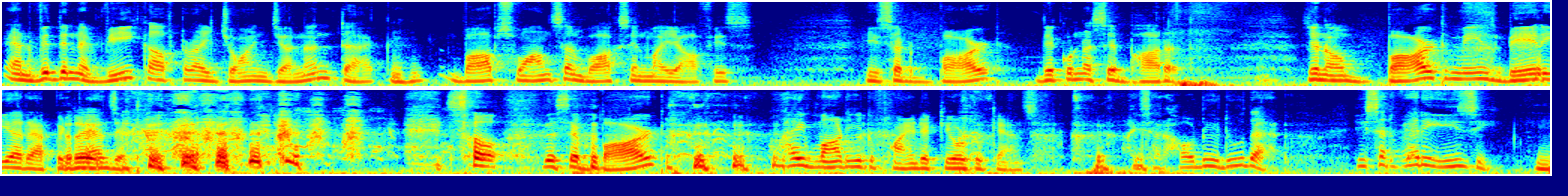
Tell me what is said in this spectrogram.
And within a week after I joined Genentech, Mhm. Bob Swanson walks in my office. He said, Bart, they could not say Bharat. You know, BART means Bay Area Rapid. Transit. so they say, Bart, I want you to find a cure to cancer. I said, How do you do that? He said, Very easy. Hmm.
